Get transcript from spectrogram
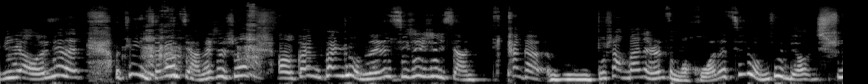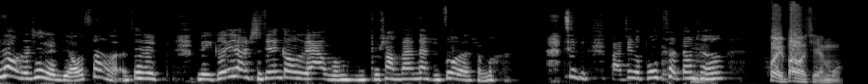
必要。我现在我听你前面讲的是说，哦，关关注我们的人其实是想看看嗯不上班的人怎么活的。其实我们就聊绕着这个聊算了，就是每隔一段时间告诉大家我们不上班，但是做了什么，就是把这个播客当成、嗯汇报节目。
